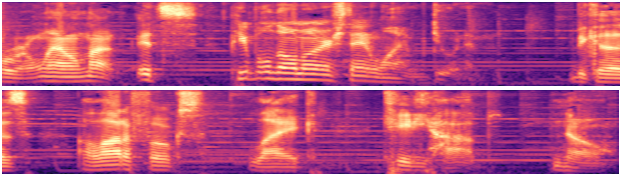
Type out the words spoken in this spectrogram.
well, not it's people don't understand why I'm doing it because a lot of folks like Katie Hobbs. No.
